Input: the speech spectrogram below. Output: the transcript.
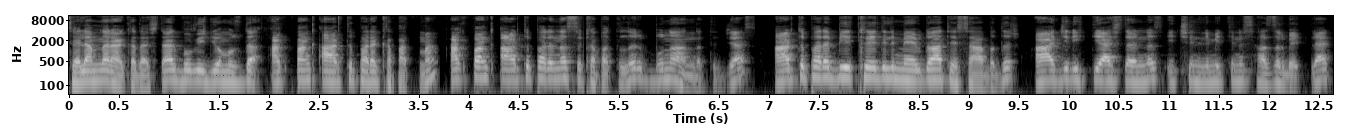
Selamlar arkadaşlar. Bu videomuzda Akbank artı para kapatma. Akbank artı para nasıl kapatılır bunu anlatacağız. Artı para bir kredili mevduat hesabıdır. Acil ihtiyaçlarınız için limitiniz hazır bekler.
